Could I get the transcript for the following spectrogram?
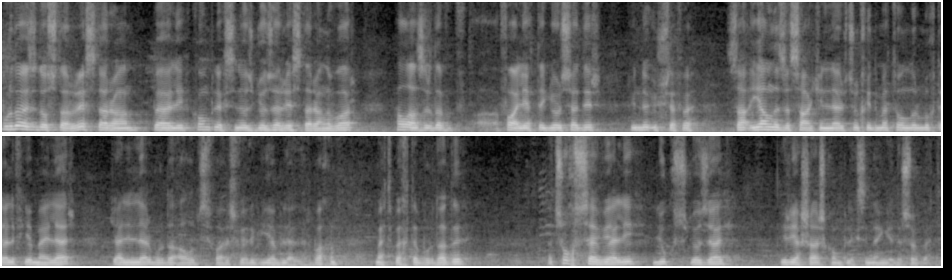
Burada əziz dostlar, restoran, bəli, kompleksin öz gözəl restoranı var. Hal-hazırda fəaliyyətdə göstərir. Gündə 3 dəfə yalnızca sakinlər üçün xidmət olunur, müxtəlif yeməklər gəlirlər burada alıb sifariş verib yeyə bilərlər. Baxın, mətbəx də burdadır. Çox səviyyəli, lüks, gözəl bir yaşayış kompleksindən gedir söhbət.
